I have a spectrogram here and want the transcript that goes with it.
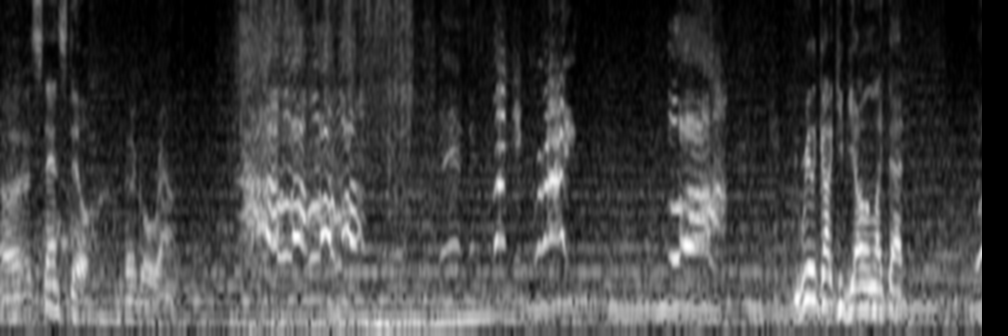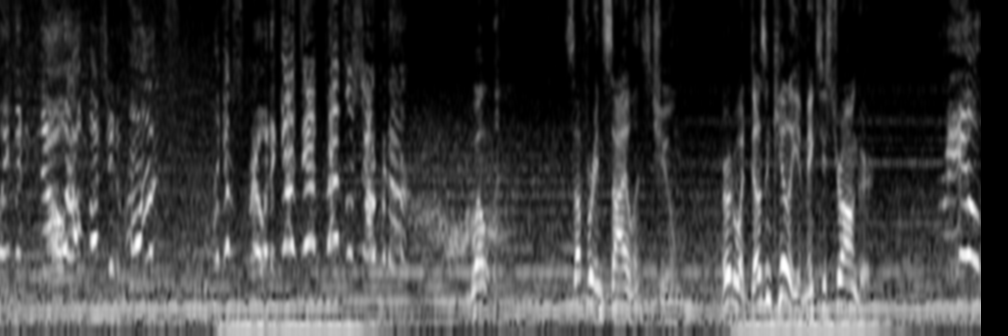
Uh, stand still. Better go around. Fucking Christ! Ugh! You really gotta keep yelling like that? You even know how much it hurts? Like I'm screwing a goddamn pencil sharpener! Well, suffer in silence, Chum. Heard what doesn't kill you makes you stronger. Real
